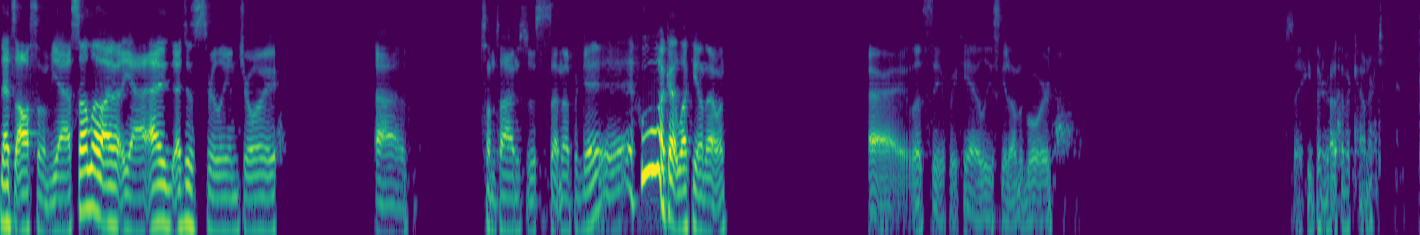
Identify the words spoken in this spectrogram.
That's awesome. Yeah, solo. I, yeah, I, I just really enjoy. Uh, sometimes just setting up a game. Whoo, I got lucky on that one. Alright, let's see if we can at least get on the board. So he better not have a counter.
